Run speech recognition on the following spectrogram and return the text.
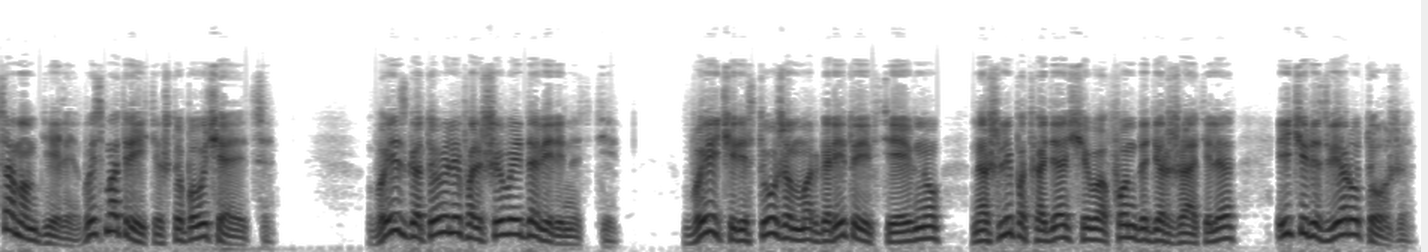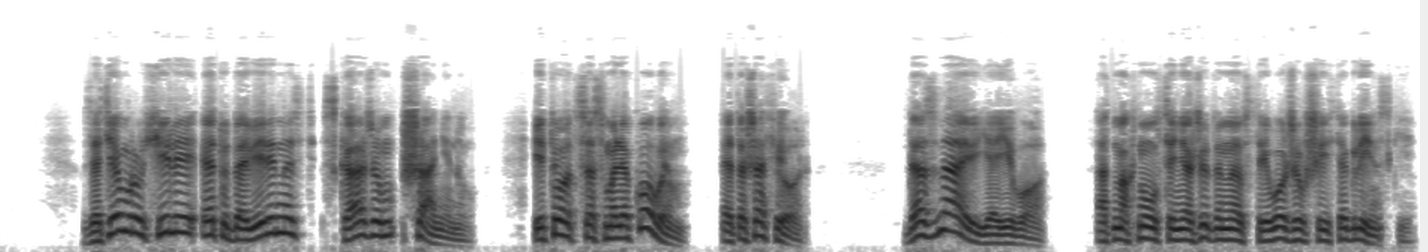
В самом деле, вы смотрите, что получается. Вы изготовили фальшивые доверенности. Вы через ту же Маргариту Евсеевну нашли подходящего фондодержателя и через Веру тоже. Затем вручили эту доверенность, скажем, Шанину. И тот со Смоляковым — это шофер. Да знаю я его, — отмахнулся неожиданно встревожившийся Глинский.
